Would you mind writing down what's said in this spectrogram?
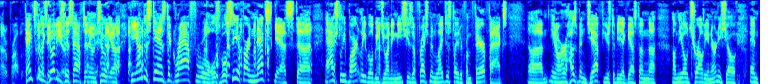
Not a problem. Thanks for the goodies you. this afternoon too. You know, he understands the graft rules. We'll see if our next guest, uh, Ashley Bartley, will be joining me. She's a freshman legislator from Fairfax. Um, you know, her husband Jeff used to be a guest on the on the old Charlie and Ernie show, and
